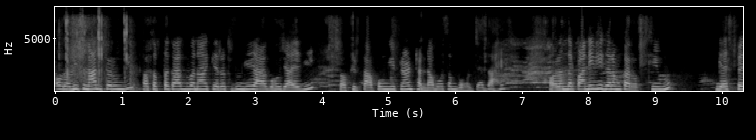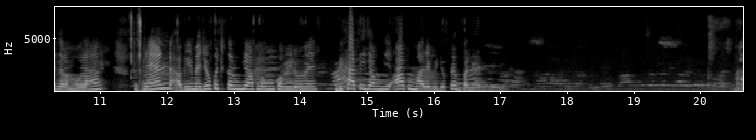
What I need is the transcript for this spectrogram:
और अभी स्नान करूँगी, और तब तक आग बना के रख दूँगी, आग हो जाएगी तो फिर तापूँगी फ्रेंड ठंडा मौसम बहुत ज़्यादा है। और अंदर पानी भी गर्म कर रखी हूँ, गैस पे गर्म हो रहा है। तो फ्रेंड अभी मैं जो कुछ करूँगी, आप लोगों को वीडियो में दिखाती जाऊँगी, आप हमारे वीडियो पे बने रहिएगा तो फ्रेंड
